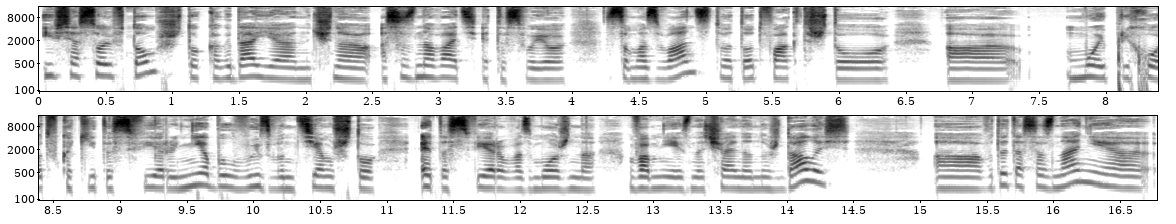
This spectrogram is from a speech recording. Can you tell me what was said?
И вся соль в том, что когда я начинаю осознавать это свое самозванство, тот факт, что э, мой приход в какие-то сферы не был вызван тем, что эта сфера, возможно, во мне изначально нуждалась, э, вот это осознание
